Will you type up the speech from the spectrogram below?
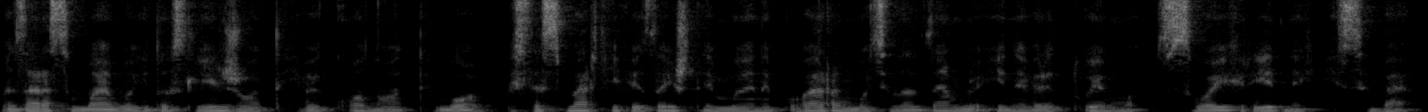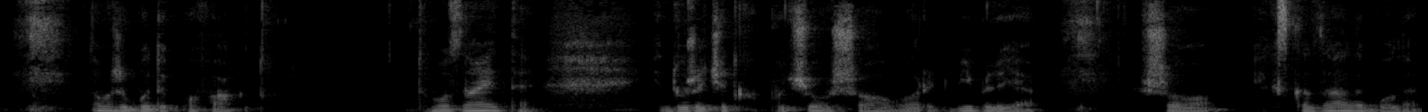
ми зараз маємо їх досліджувати і виконувати, бо після смерті фізичної ми не повернемося на землю і не врятуємо своїх рідних і себе. То вже буде по факту. Тому знаєте, і дуже чітко почув, що говорить Біблія, що як сказали були,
